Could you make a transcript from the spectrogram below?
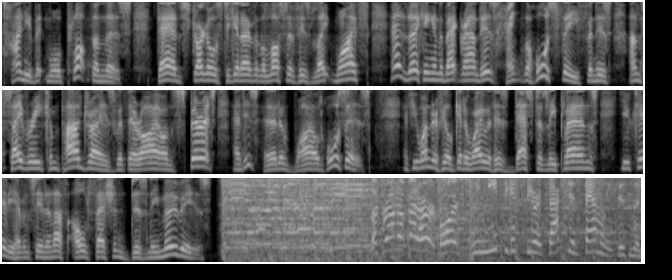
tiny bit more plot than this. Dad struggles to get over the loss of his late wife, and lurking in the background is Hank the horse thief and his unsavoury compadres with their eye on Spirit and his herd of wild horses. If you wonder if he'll get away with his dastardly plans, you clearly haven't seen enough old fashioned Disney movies. Let's round up that herd, boys. We need to get Spirit back to his family. This is a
